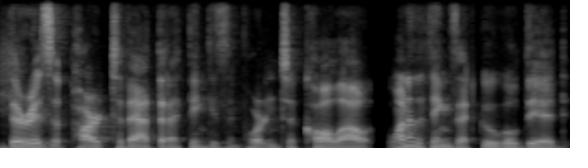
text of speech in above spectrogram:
There is a part to that that i think is important to call out. One of the things that google did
